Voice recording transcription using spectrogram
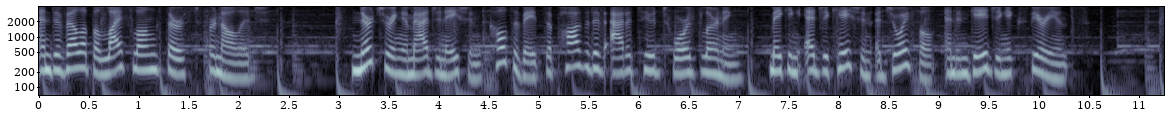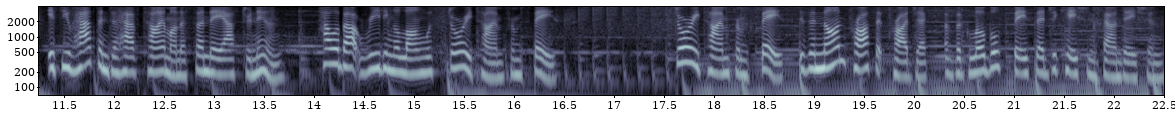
and develop a lifelong thirst for knowledge. Nurturing imagination cultivates a positive attitude towards learning, making education a joyful and engaging experience. If you happen to have time on a Sunday afternoon, how about reading along with Storytime from Space? Storytime from Space is a non-profit project of the Global Space Education Foundation.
